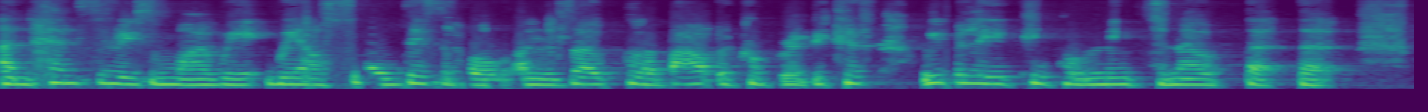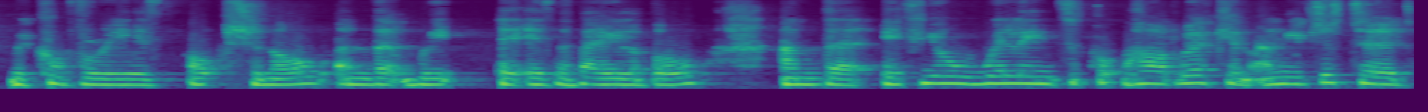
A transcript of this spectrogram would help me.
and hence the reason why we, we are so visible and vocal about recovery because we believe people need to know that, that recovery is optional and that we it is available. And that if you're willing to put the hard work in and you've just heard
